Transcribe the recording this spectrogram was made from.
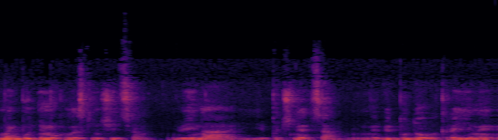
в майбутньому, коли скінчиться війна і почнеться відбудова країни,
